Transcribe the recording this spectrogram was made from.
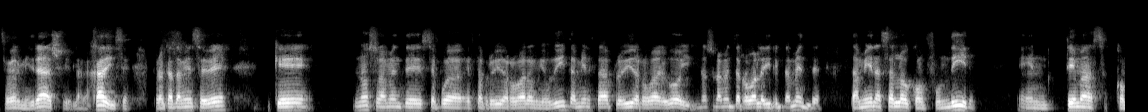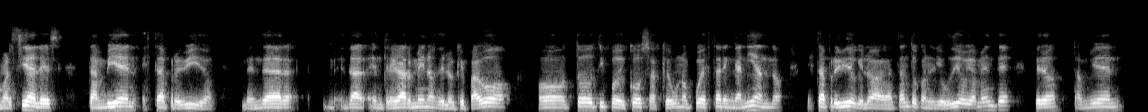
se ve el Midrash, la Gajá dice, pero acá también se ve que no solamente se puede, está prohibido robar a un Yehudi, también está prohibido robar al Goy. No solamente robarle directamente, también hacerlo confundir en temas comerciales, también está prohibido. Vender, dar, entregar menos de lo que pagó o todo tipo de cosas que uno puede estar engañando, está prohibido que lo haga, tanto con el Yehudi obviamente, pero también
